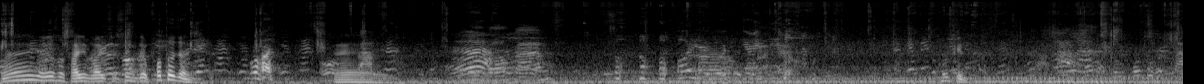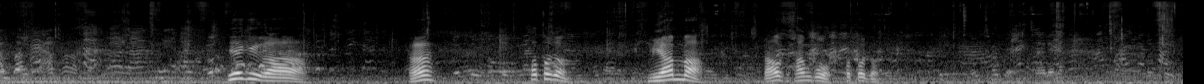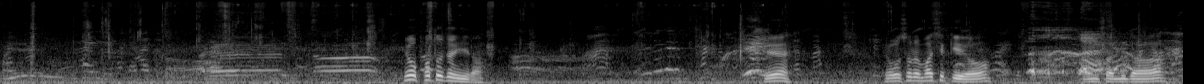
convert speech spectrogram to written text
아이고, 여기서 사진 많이 찍었는데 포토전. 에이. 웃긴다. 여기가 어? 포토존 미얀마 라오스 3구 포토존 요 포토존이라. 예. 요것으로 마실게요. 감사합니다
